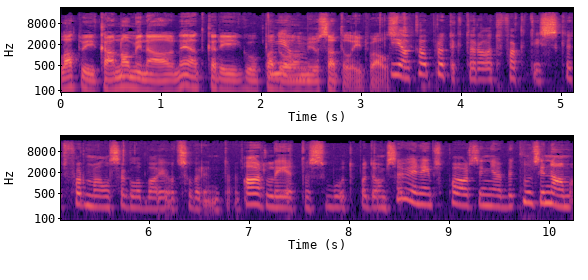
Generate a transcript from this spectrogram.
Latviju kā nomināli neatkarīgu padomju satelītu valsts. Jā, kā protektorātu faktiski, formāli saglabājot suverenitāti. Ārlietas būtu padomu savienības pārziņā, bet, nu, zinām,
